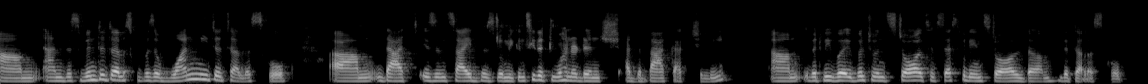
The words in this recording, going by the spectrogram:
Um, and this Winter Telescope is a one meter telescope um, that is inside this dome. You can see the 200 inch at the back actually. Um, but we were able to install, successfully install the, the telescope.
